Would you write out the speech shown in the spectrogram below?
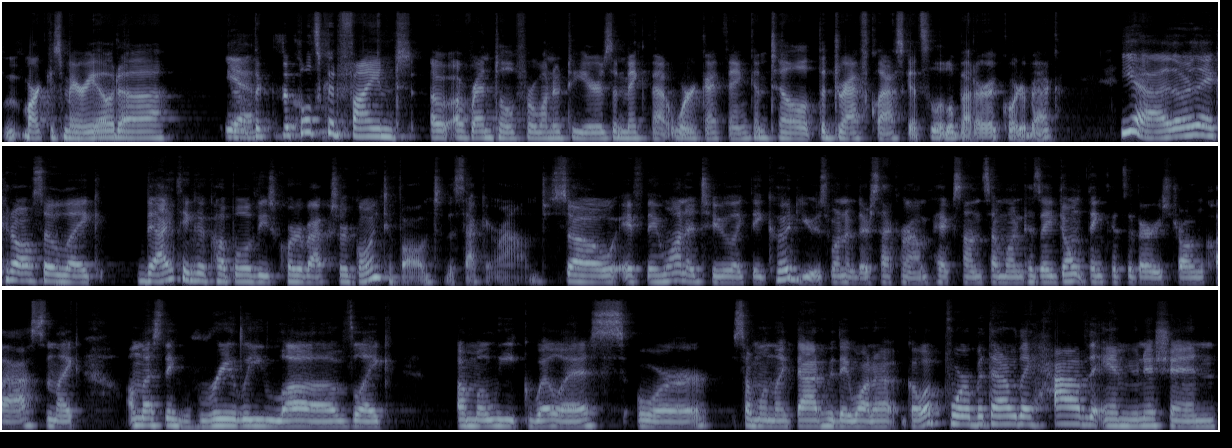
Marcus Mariota. Yeah, the, the, Colts could find a, a rental for one or two years and make that work. I think until the draft class gets a little better at quarterback. Yeah, or they could also like I think a couple of these quarterbacks are going to fall into the second round. So if they wanted to, like they could use one of their second round picks on someone because I don't think it's a very strong class. And like unless they really love like a Malik Willis or someone like that who they want to go up for, but now they have the ammunition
